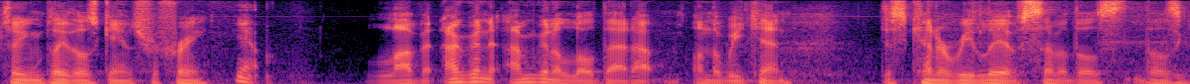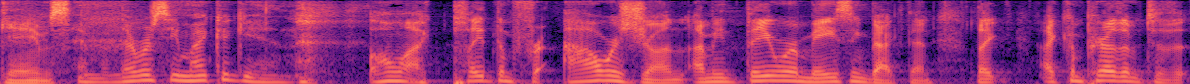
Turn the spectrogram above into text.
So you can play those games for free. Yeah. Love it. I'm gonna I'm gonna load that up on the weekend. Just kind of relive some of those those games. And we'll never see Mike again. Oh, I played them for hours, John. I mean, they were amazing back then. Like I compare them to the,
